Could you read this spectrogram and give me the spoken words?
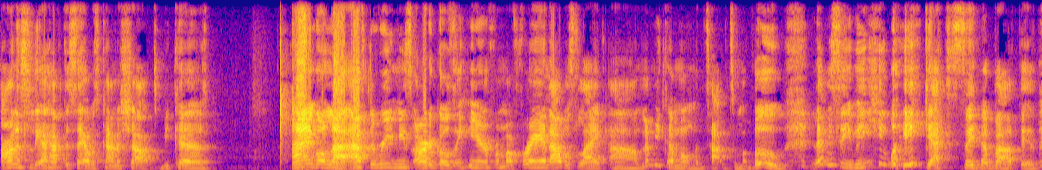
honestly, I have to say I was kind of shocked because I ain't gonna lie. After reading these articles and hearing from my friend, I was like, um, let me come home and talk to my boo. Let me see what he, what he got to say about this.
